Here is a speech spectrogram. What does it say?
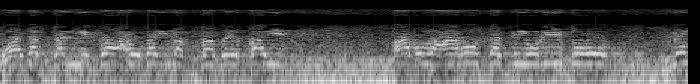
ودب النزاع بين الصديقين. أبو العروسة يريد من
